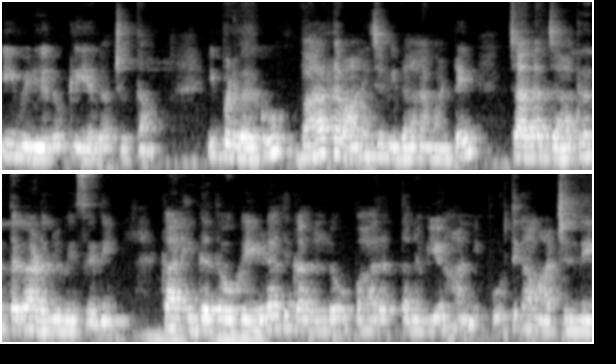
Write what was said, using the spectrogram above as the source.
ఈ వీడియోలో క్లియర్గా చూద్దాం. ఇప్పటి వరకు భారత వాణిజ్య విధానం అంటే చాలా జాగ్రత్తగా అడుగులు వేసేది. కానీ గత ఒక ఏడాది కాలంలో భారత్ తన వ్యూహాన్ని పూర్తిగా మార్చింది.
